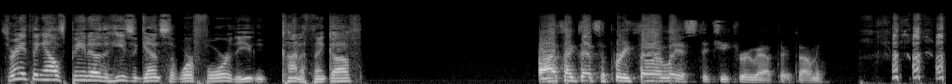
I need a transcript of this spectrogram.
Is there anything else, Bino, that he's against that we're for that you can kind of think of? I think that's a pretty thorough list that you threw out there, Tommy.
